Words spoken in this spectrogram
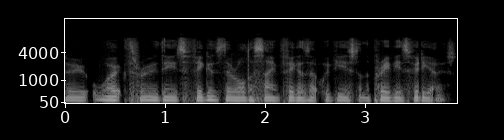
to work through these figures. They're all the same figures that we've used in the previous videos.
